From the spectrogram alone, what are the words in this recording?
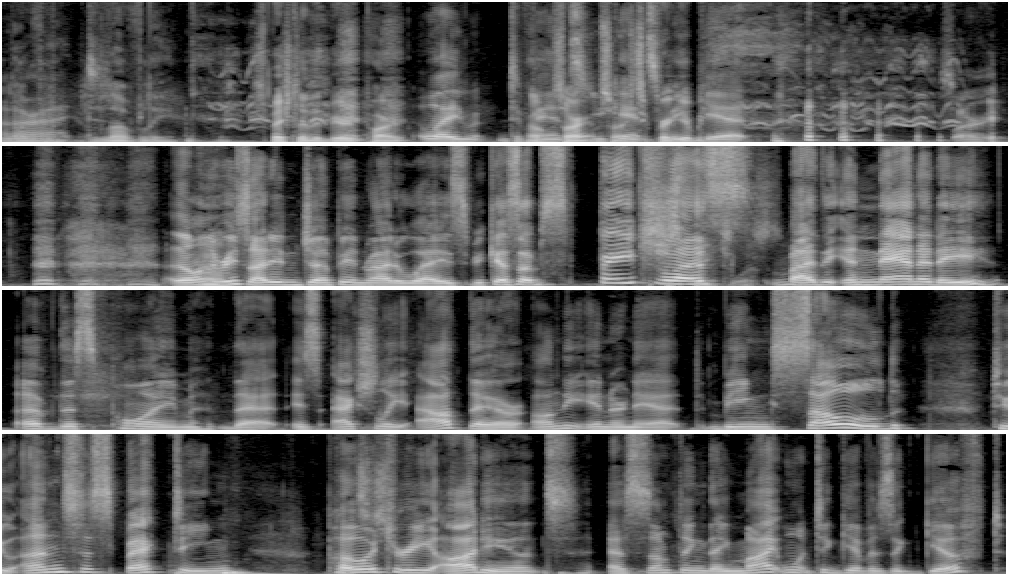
All Lovely. right. Lovely. Especially the beard part. Wait, oh, defense. Oh, sorry, you sorry, can't forgive speak me. yet. Sorry. The only um, reason I didn't jump in right away is because I'm speechless, Speechless. by the inanity of this poem that is actually out there on the internet being sold to unsuspecting poetry audience as something they might want to give as a gift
